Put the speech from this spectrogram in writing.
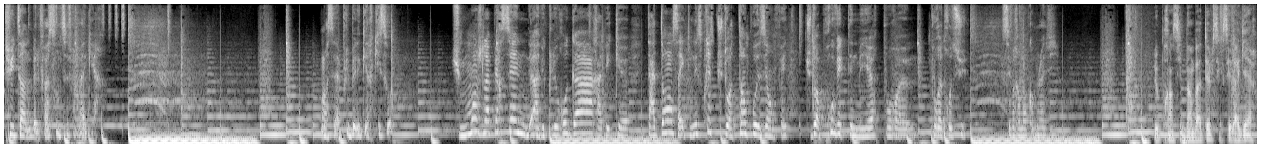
putain de belle façon de se faire la guerre. Moi, c'est la plus belle guerre qui soit. Tu manges la personne avec le regard, avec euh, ta danse, avec ton esprit. Tu dois t'imposer en fait. Tu dois prouver que t'es le meilleur pour, euh, pour être au-dessus. C'est vraiment comme la vie. Le principe d'un battle, c'est que c'est la guerre.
